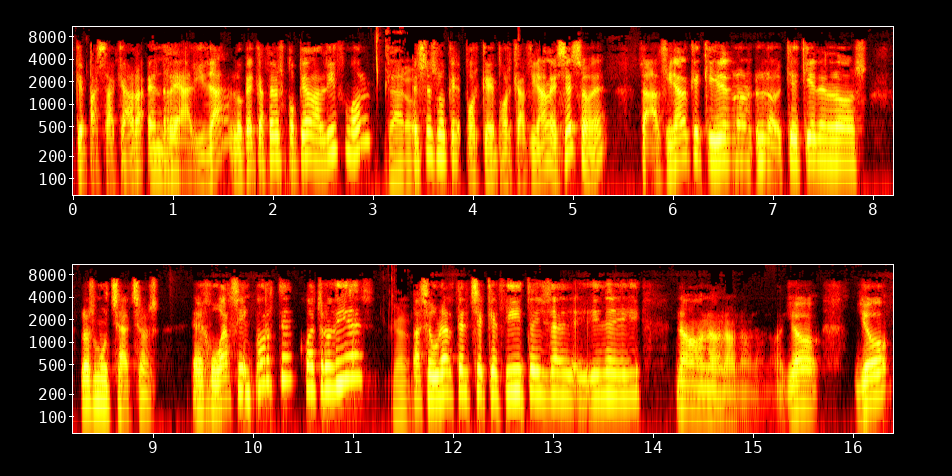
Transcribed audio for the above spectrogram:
¿qué pasa? Que ahora, en realidad, lo que hay que hacer es copiar al Leaf Ball. Claro. Eso es lo que, porque, porque al final es eso, ¿eh? O sea, al final, ¿qué quieren, qué quieren los, los muchachos? ¿Eh, ¿Jugar sin corte cuatro días? Claro. ¿Asegurarte el chequecito y, y, y, no, no, no, no, no. Yo, yo,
